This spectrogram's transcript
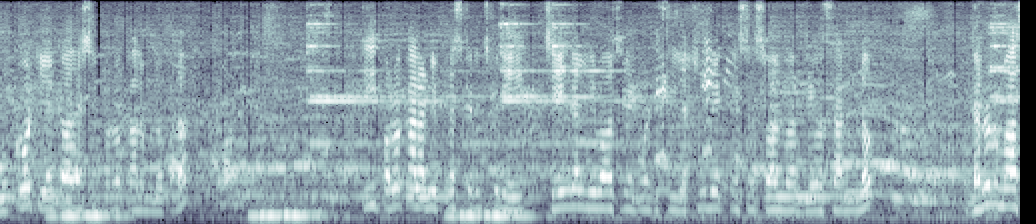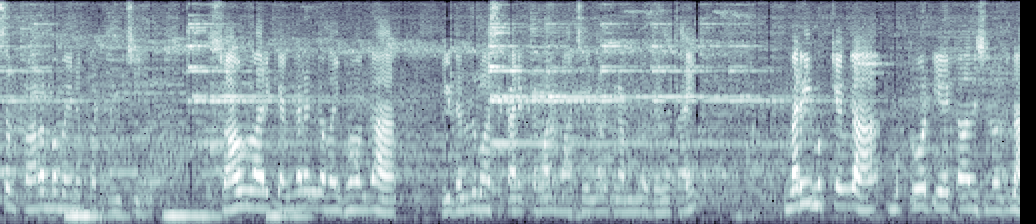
ముక్కోటి ఏకాదశి పర్వకాలం లోపల ఈ పర్వకాలాన్ని పురస్కరించుకుని చేంగల్ నివాసులైనటువంటి శ్రీ లక్ష్మీ వెంకటేశ్వర స్వామి వారి దేవస్థానంలో ధనుర్మాసం ప్రారంభమైనప్పటి నుంచి స్వామివారికి అంగరంగ వైభవంగా ఈ ధనుర్మాస కార్యక్రమాలు మా చేంగల్ గ్రామంలో జరుగుతాయి. మరీ ముఖ్యంగా ముక్కోటి ఏకాదశి రోజున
